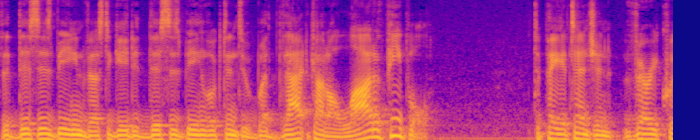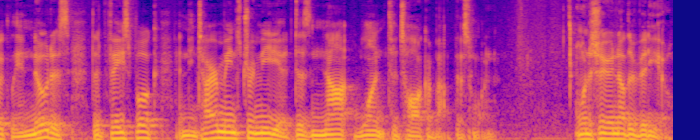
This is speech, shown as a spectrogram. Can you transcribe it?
that this is being investigated, this is being looked into, but that got a lot of people to pay attention very quickly. And notice that Facebook and the entire mainstream media does not want to talk about this one. I want to show you another video.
